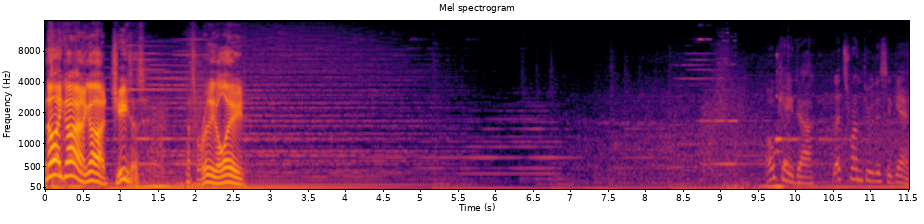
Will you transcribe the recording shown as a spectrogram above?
No, I got it. I got it. Jesus. That's really delayed. Okay, Doc, let's run through this again.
